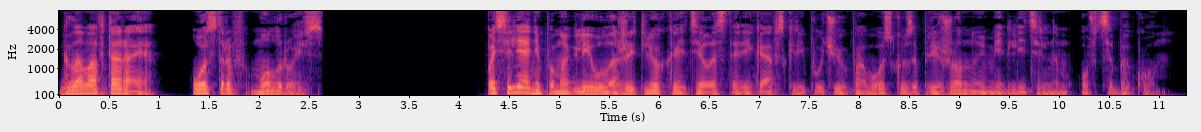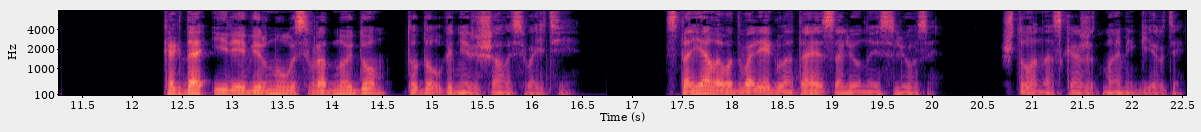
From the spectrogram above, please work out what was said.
Глава вторая. Остров Молройс. Поселяне помогли уложить легкое тело старика в скрипучую повозку, запряженную медлительным овцебыком. Когда Ирия вернулась в родной дом, то долго не решалась войти. Стояла во дворе, глотая соленые слезы. Что она скажет маме Герде?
